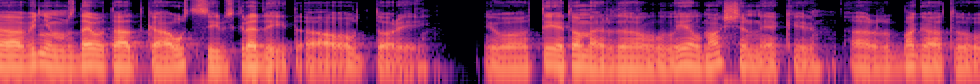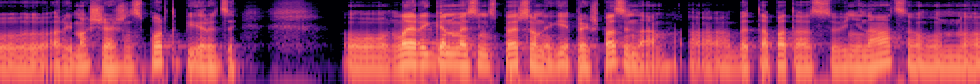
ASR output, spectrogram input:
uh, viņi mums deva tādu kā uzticības kredītu uh, auditorijai. Jo tie ir tomēr uh, lieli makšķernieki ar bagātu uh, arī makšķerēšanas sporta pieredzi. Un, lai arī mēs viņus personīgi iepriekš pazinām, ā, bet tāpat tās viņi nāca un ā,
